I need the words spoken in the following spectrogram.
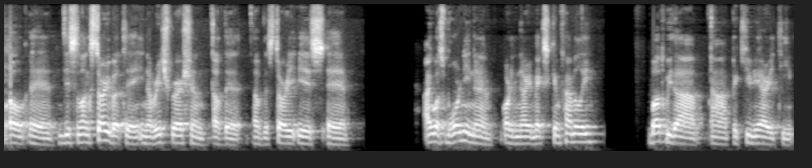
Well, uh, this is a long story, but uh, in a rich version of the of the story is uh, I was born in an ordinary Mexican family, but with a, a peculiarity.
